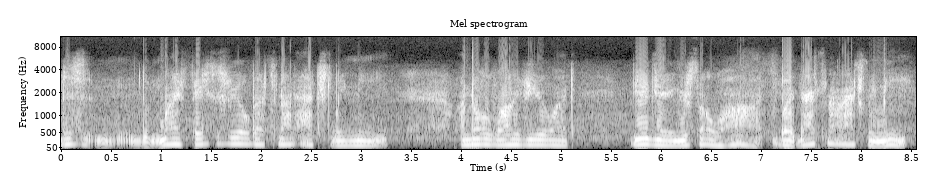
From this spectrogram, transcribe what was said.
this, my face is real, that's not actually me. I know a lot of you are like, DJ, you're so hot, but that's not actually me.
